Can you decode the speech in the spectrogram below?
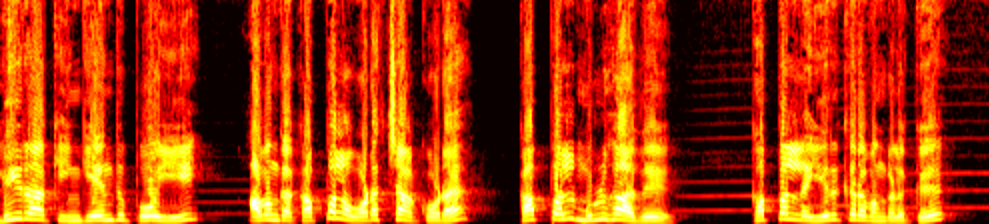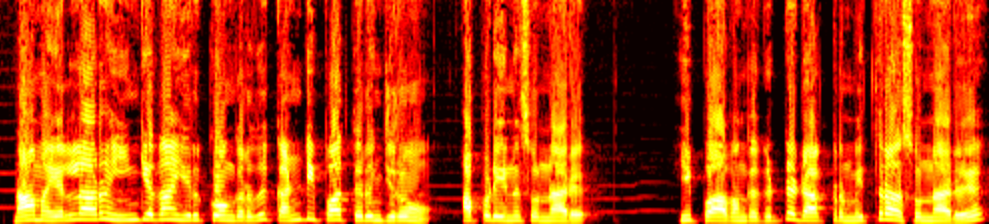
லீராக் இங்கேந்து போய் அவங்க கப்பலை உடைச்சா கூட கப்பல் முழுகாது. கப்பல்ல இருக்கிறவங்களுக்கு நாம எல்லாரும் இங்கே தான் இருக்கோங்கிறது கண்டிப்பா தெரிஞ்சிரும் அப்படின்னு சொன்னாரு. இப்போ அவங்க கிட்ட டாக்டர் மித்ரா சொன்னாரு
